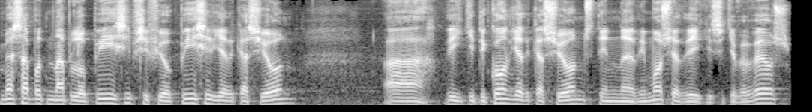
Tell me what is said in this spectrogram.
μέσα από την απλοποίηση, ψηφιοποίηση διαδικασιών, α, διοικητικών διαδικασιών στην ε, δημόσια διοίκηση και βεβαίως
